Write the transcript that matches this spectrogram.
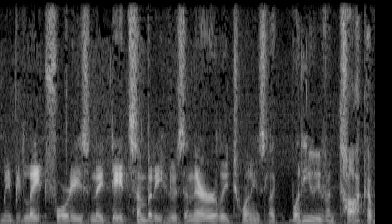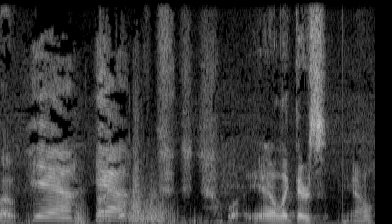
maybe late forties, and they date somebody who's in their early twenties. Like, what do you even talk about? Yeah, like, yeah. Well, you know, like there's you know,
